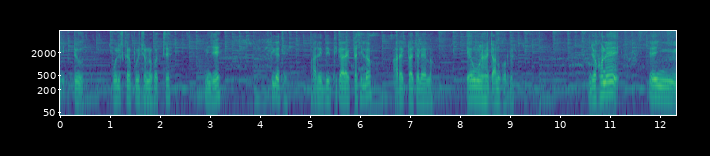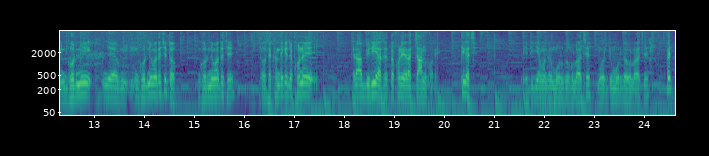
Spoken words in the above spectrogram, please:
একটু পরিষ্কার পরিচ্ছন্ন করছে নিজে। ঠিক আছে? আর এদিক থেকে আরেকটা ছিল, আরেকটা চলে এলো। এও মনে হয় চান করবে। যখন এই ঘূর্ণি ঘূর্ণি মাতেছে তো, ঘূর্ণি মাতেছে, তো সেখান থেকে যখন এরা বেরিয়ে আসে, তখন এরা চান করে, ঠিক আছে? এদিকে আমাদের মুরগিগুলো আছে, মুরগি মুরগাগুলো আছে হ্যাট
